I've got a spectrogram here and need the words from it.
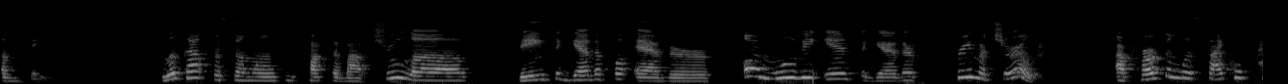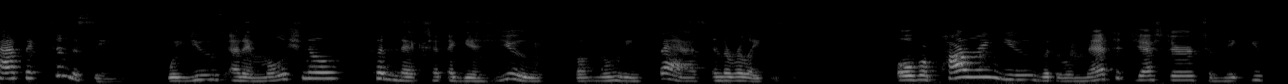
of dates. Look out for someone who talks about true love, being together forever, or moving in together prematurely. A person with psychopathic tendencies will use an emotional connection against you, but moving fast in the relationship. overpowering you with romantic gestures to make you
